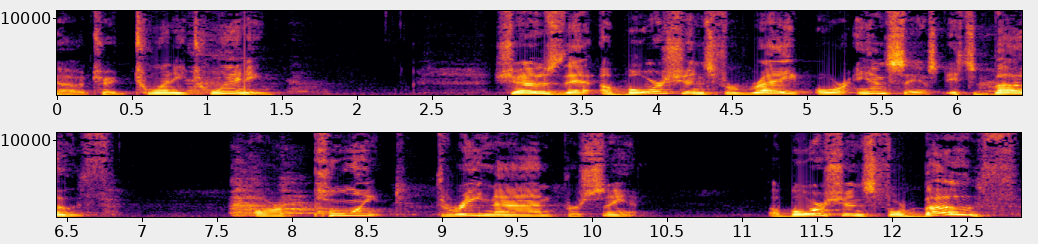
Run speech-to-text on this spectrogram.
uh, to 2020 shows that abortions for rape or incest, it's both, are 0.39%. Abortions for both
